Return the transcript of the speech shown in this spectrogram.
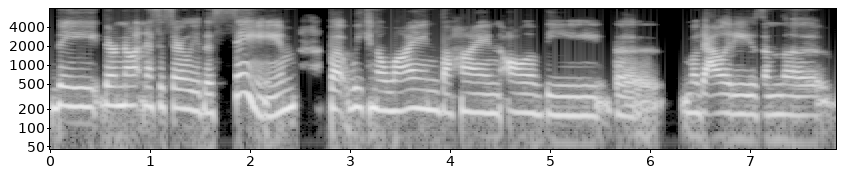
they they're not necessarily the same but we can align behind all of the the modalities and the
